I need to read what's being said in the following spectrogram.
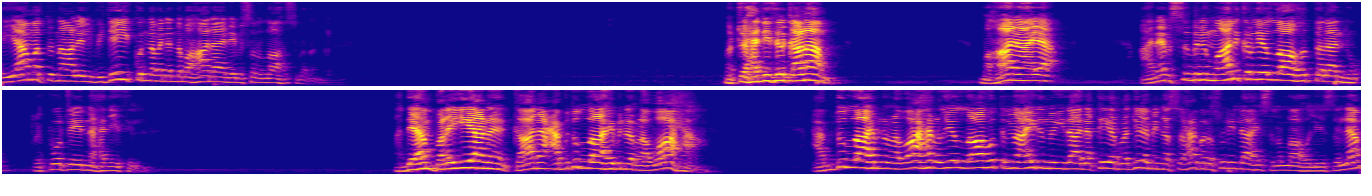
റിയാമത്ത് നാളിൽ വിജയിക്കുന്നവൻ എന്ന മഹാനായ നബി അലൈഹി വസല്ലം മറ്റൊരു ഹദീസിൽ കാണാം. മഹാനായ അനബ്സുബിന് മാലിക് അലി അള്ളാഹു തലാൻഹു റിപ്പോർട്ട് ചെയ്യുന്ന ഹദീസിൽ അദ്ദേഹം പറയുകയാണ് കാന അബ്ദുല്ലാഹിബിൻ റവാഹ. അബ്ദുല്ലാഹിബിൻ റവാഹ റളിയല്ലാഹു തആല ആയിരുന്നു ഇദാ ലഖിയ റജുല മിൻ അസ്ഹാബ് റസൂലില്ലാഹി സ്വല്ലല്ലാഹു അലൈഹി വസല്ലം.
